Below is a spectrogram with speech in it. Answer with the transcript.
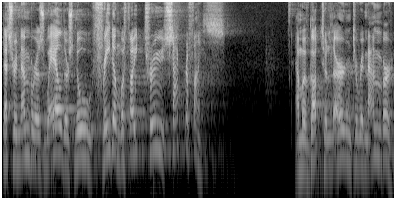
Let's remember as well there's no freedom without true sacrifice. And we've got to learn to remember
